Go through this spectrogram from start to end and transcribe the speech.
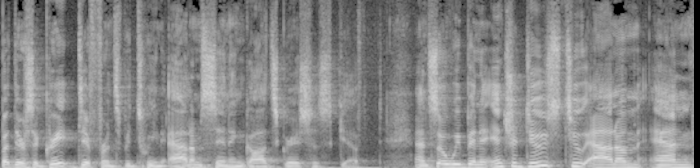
but there's a great difference between Adam's sin and God's gracious gift. And so we've been introduced to Adam and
